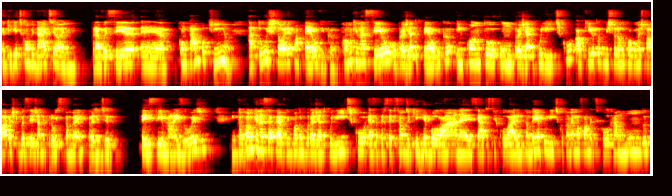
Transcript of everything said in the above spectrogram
eu queria te convidar, Tiane, para você é, contar um pouquinho a tua história com a Pélvica. Como que nasceu o projeto Pélvica enquanto um projeto político? Aqui eu estou misturando com algumas palavras que você já me trouxe também, para a gente tecer mais hoje. Então, como que nasceu a Pélvica enquanto um projeto político? Essa percepção de que rebolar, né, esse ato circular, ele também é político, também é uma forma de se colocar no mundo.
